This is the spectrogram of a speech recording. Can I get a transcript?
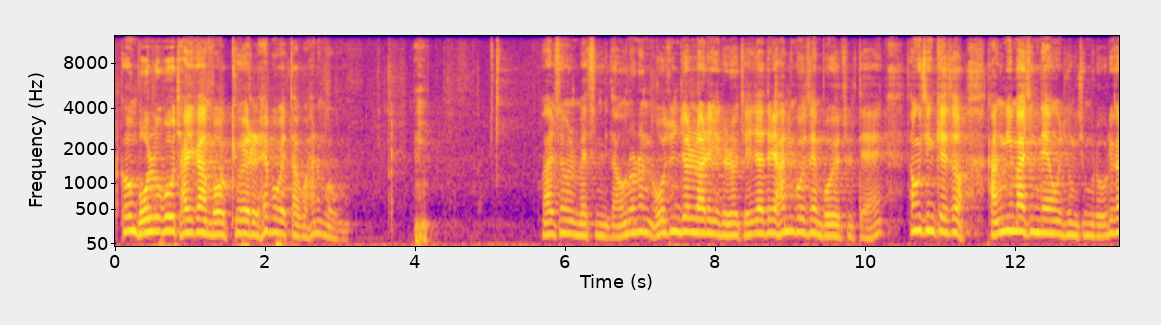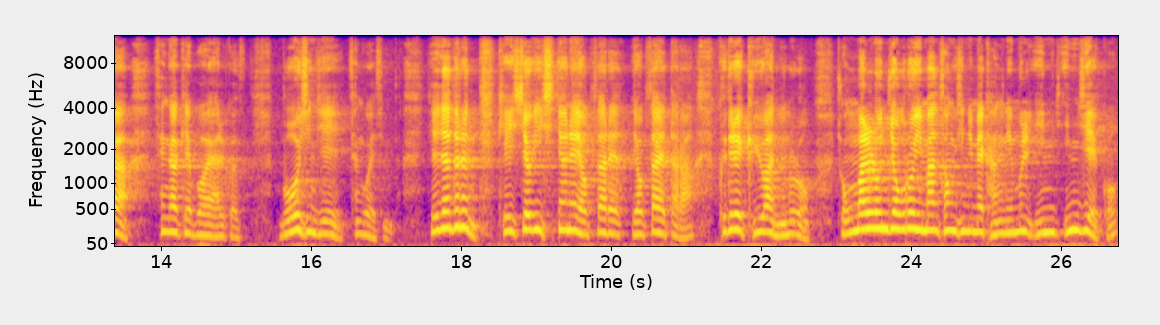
그거 모르고 자기가 뭐 교회를 해보겠다고 하는 거고. 말씀을 맺습니다. 오늘은 오순절 날에 이르러 제자들이 한 곳에 모였을 때 성신께서 강림하신 내용을 중심으로 우리가 생각해 보아야 할 것 무엇인지 생각했습니다. 제자들은 계시적인 신년의 역사에, 역사에 따라 그들의 귀와 눈으로 종말론적으로 임한 성신님의 강림을 인지했고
